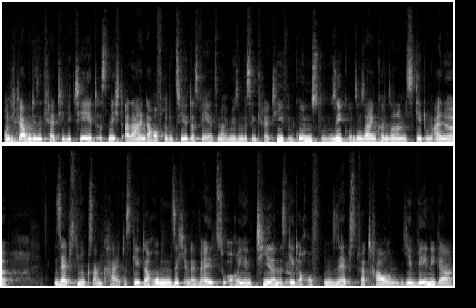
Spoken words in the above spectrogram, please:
Und ich glaube, diese Kreativität ist nicht allein darauf reduziert, dass wir jetzt mal irgendwie so ein bisschen kreativ in Kunst und Musik und so sein können, sondern es geht um eine Selbstwirksamkeit. Es geht darum, sich in der Welt zu orientieren. Es ja. geht auch auf, um Selbstvertrauen. Je weniger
